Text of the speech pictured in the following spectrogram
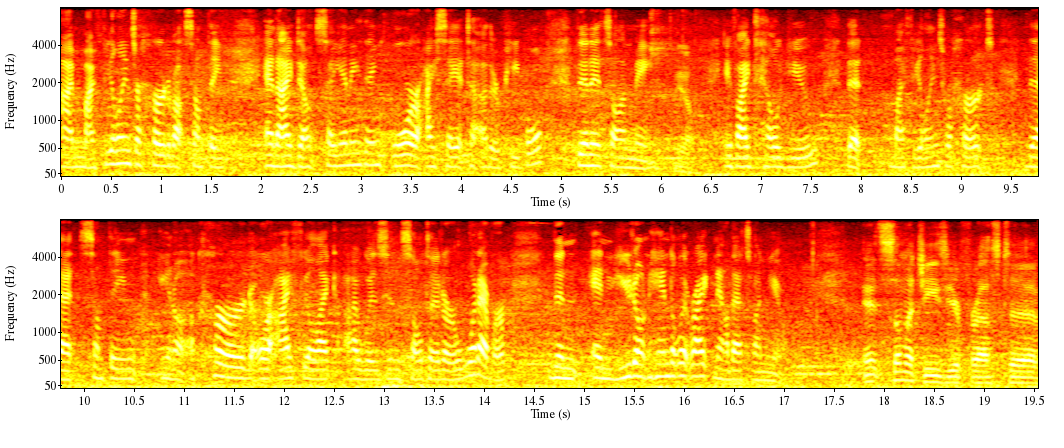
I'm, my feelings are hurt about something, and I don't say anything, or I say it to other people, then it's on me. Yeah. If I tell you that my feelings were hurt, that something you know occurred, or I feel like I was insulted or whatever, then and you don't handle it right, now that's on you. And it's so much easier for us to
